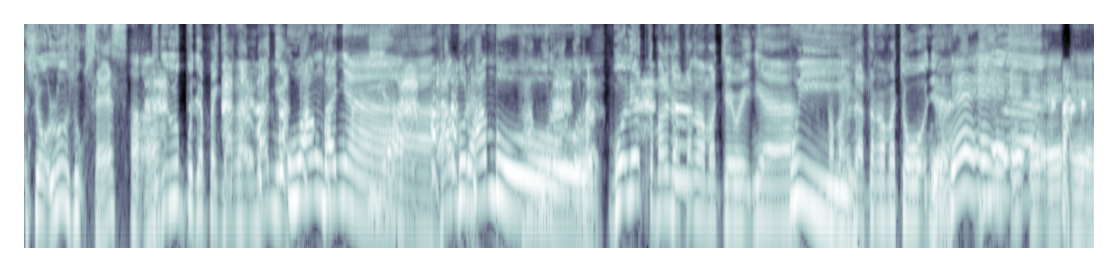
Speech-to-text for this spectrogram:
show lu sukses, jadi lu punya pegangan banyak. Uang banyak. Iya. Hambur-hambur. Hambur-hambur. Gue lihat kemarin datang sama ceweknya, Wih. kemarin datang sama cowoknya. Eh, eh, eh, Gila. eh, eh, eh.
